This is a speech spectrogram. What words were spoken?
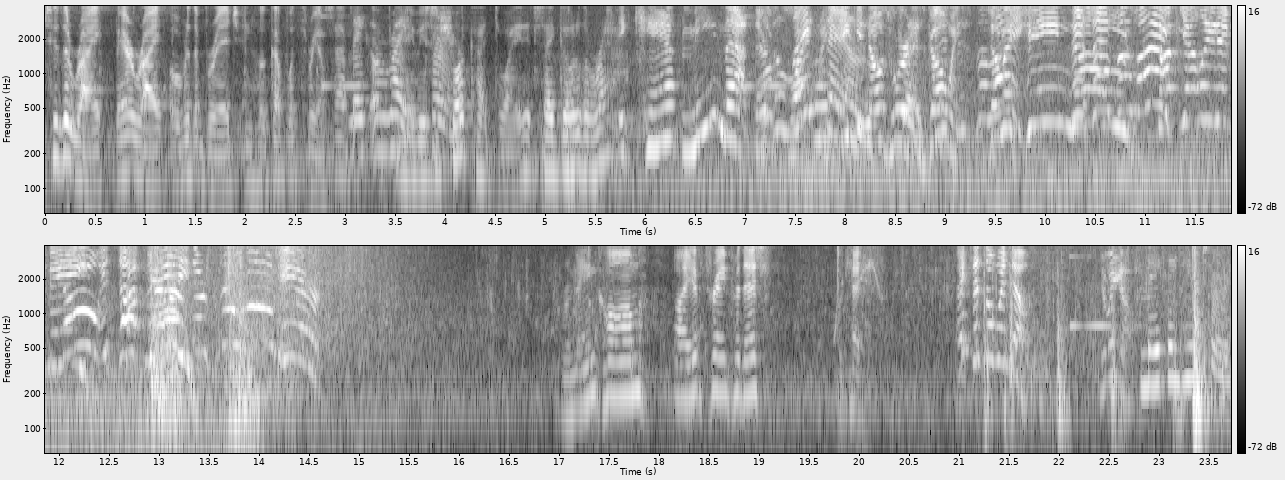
to the right, bear right over the bridge, and hook up with 307. Make a right Maybe it's turn. a shortcut, Dwight. It said go to the right. It can't mean that. There's a lake right there. there. think it knows where it is going. This the, is the lake. machine This is the lake. Stop yelling at me. No, it's Stop not yelling. There's no road here. Remain calm. I have trained for this. Okay. Exit the window. Here we go. Make a U-turn,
